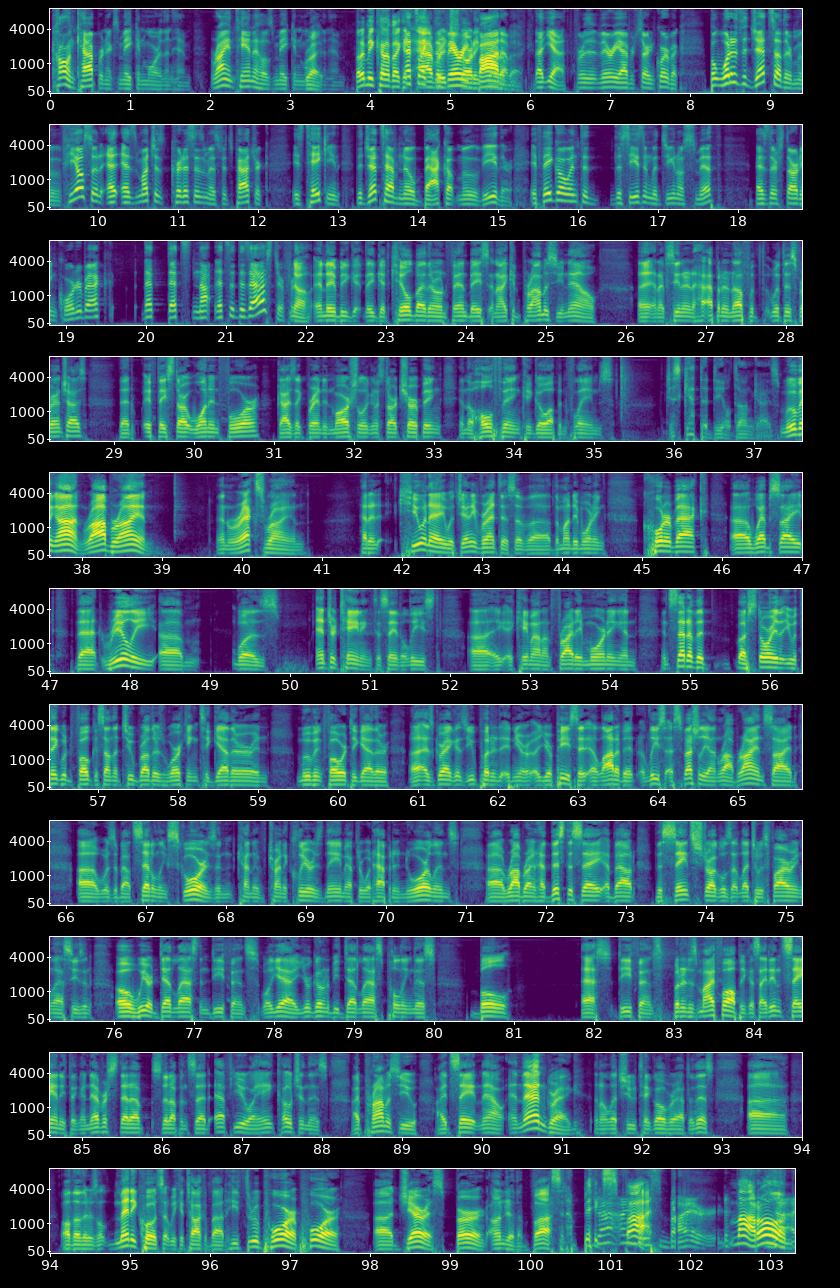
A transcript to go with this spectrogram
Colin Kaepernick's making more than him. Ryan Tannehill's making more Right. than him. but I mean, kind of like That's an like average the very starting bottom. quarterback. That yeah, for the very average starting quarterback. But what is the Jets' other move? He also, as much as criticism as Fitzpatrick is taking, the Jets have no backup move either. If they go into the season with Geno Smith as their starting quarterback, that that's not that's a disaster for them. No, and they'd be they'd get killed by their own fan base. And I can promise you now, uh, and I've seen it happen enough with with this franchise that if they start one and four, guys like Brandon Marshall are going to start chirping, and the whole thing can go up in flames. Just get the deal done, guys. Moving on, Rob Ryan and Rex Ryan had a Q&A with Jenny Vrentas of uh, the Monday Morning Quarterback uh, website that really um, was entertaining, to say the least. Uh, it, it came out on Friday morning, and instead of it, a story that you would think would focus on the two brothers working together and moving forward together, uh, as Greg, as you put it in your your piece, a lot of it, at least especially on Rob Ryan's side, uh, was about settling scores and kind of trying to clear his name after what happened in New Orleans. Uh, Rob Ryan had this to say about the Saints' struggles that led to his firing last season. Oh, we are dead last in defense. Well, yeah, you're going to be dead last pulling this bull S defense, but it is my fault because I didn't say anything. I never stood up stood up and said, F you, I ain't coaching this. I promise you I'd say it now. And then, Greg, and I'll let you take over after this, uh, although there's many quotes that we could talk about, he threw poor, poor uh, Jairus Byrd under the bus in a big spot. Byard. Maron.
